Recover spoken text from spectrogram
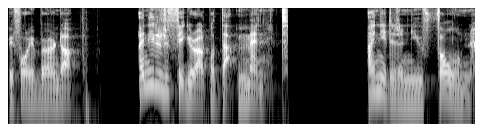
before he burned up. I needed to figure out what that meant. I needed a new phone.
